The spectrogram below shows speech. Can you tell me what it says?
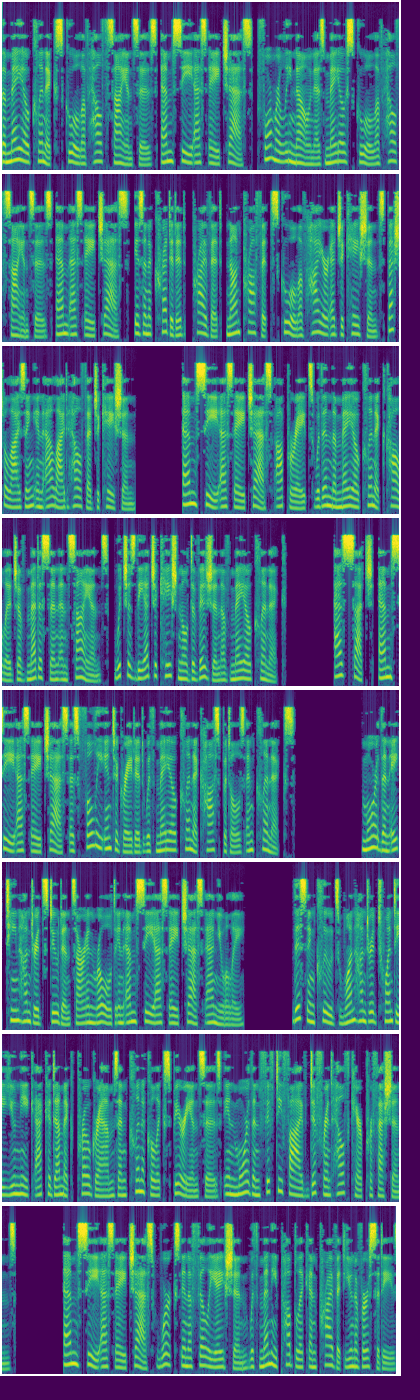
The Mayo Clinic School of Health Sciences MCSHS, formerly known as Mayo School of Health Sciences MSHS, is an accredited, private, non-profit school of higher education specializing in allied health education. MCSHS operates within the Mayo Clinic College of Medicine and Science, which is the educational division of Mayo Clinic. As such, MCSHS is fully integrated with Mayo Clinic hospitals and clinics. More than 1,800 students are enrolled in MCSHS annually. This includes 120 unique academic programs and clinical experiences in more than 55 different healthcare professions. MCSHS works in affiliation with many public and private universities.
